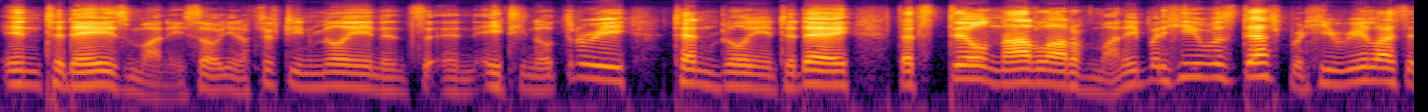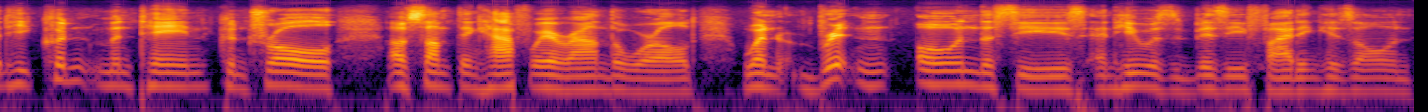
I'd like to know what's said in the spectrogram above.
in today's money. So, you know, 15 million in, in 1803, 10 billion today. That's still not a lot of money, but he was desperate. He realized that he couldn't maintain control of something halfway around the world when Britain owned the seas and he was busy fighting his own,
